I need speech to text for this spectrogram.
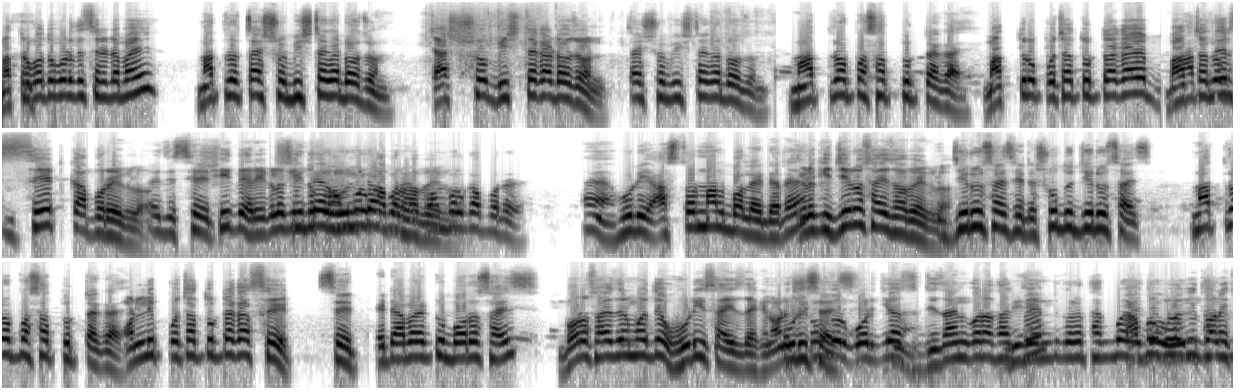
মাত্র কত করে দিচ্ছেন এটা ভাই? মাত্র চারশো বিশ টাকা ডজন। চারশো বিশ টাকা ডজন। চারশো বিশ টাকা ডজন। মাত্র পঁচাত্তর টাকায়। মাত্র পঁচাত্তর টাকায় বাচ্চাদের সেট কাপড় এগুলো। এই যে সেট শীতের এগুলো কিন্তু কম্বল কাপড় কাপড় হবে কম্বল কাপড়ের। হ্যাঁ হুডি আস্তর মাল বলে এটা এগুলো কি জিরো সাইজ হবে এগুলো? জিরো সাইজ এটা শুধু জিরো সাইজ মাত্র পঁচাত্তর টাকায়। অনলি পঁচাত্তর টাকা সেট সেট এটা আবার একটু বড় সাইজ বড় সাইজের মধ্যে হুডি সাইজ দেখেন অনেক সুন্দর গর্জিয়াস হ্যাঁ। ডিজাইন করা থাকবে। ডিজাইন করে থাকব কাপড়গুলো কিন্তু অনেক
